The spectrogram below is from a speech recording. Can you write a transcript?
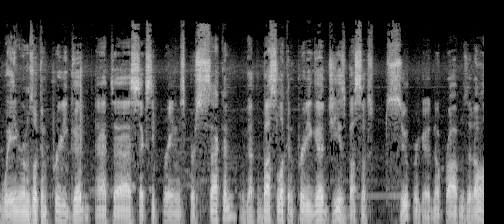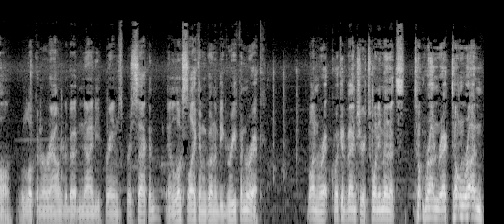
Waiting room's looking pretty good at uh, 60 frames per second. We got the bus looking pretty good. Geez, bus looks super good, no problems at all. We're looking around at about 90 frames per second. It looks like I'm going to be griefing Rick. Come on, Rick, quick adventure, 20 minutes. Don't run, Rick. Don't run.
